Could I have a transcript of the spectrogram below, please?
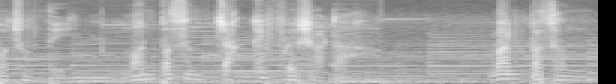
পছন্দে মনপসন্দ চাকরি ফ্রেশ আটা। মনপসন্দ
